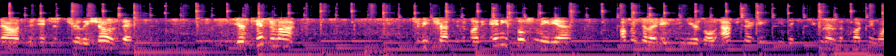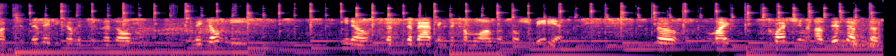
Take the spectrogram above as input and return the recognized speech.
Now it just truly shows that your kids are not to be trusted on any social media up until they're 18 years old. After they're 18, they can do whatever the fuck they want because then they become an adult. And they don't need, you know, the, the bad things that come along with social media. So, my question of this episode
